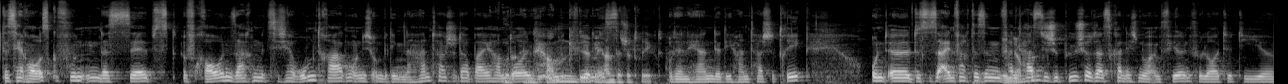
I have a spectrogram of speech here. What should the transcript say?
das herausgefunden, dass selbst Frauen Sachen mit sich herumtragen und nicht unbedingt eine Handtasche dabei haben oder wollen. Oder einen Herrn, der die Handtasche trägt. Oder einen Herrn, der die Handtasche trägt. Und äh, das ist einfach, das sind in fantastische Japan? Bücher, das kann ich nur empfehlen für Leute, die äh,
